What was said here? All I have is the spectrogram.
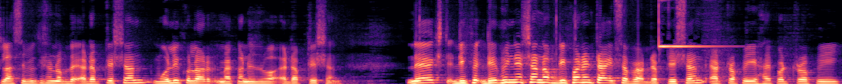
classification of the adaptation, molecular mechanism of adaptation. Next, definition of different types of adaptation, atrophy, hypertrophy,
